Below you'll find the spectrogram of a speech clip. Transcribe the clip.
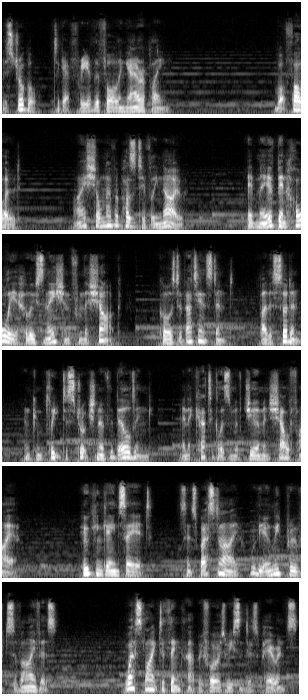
the struggle to get free of the falling aeroplane. What followed, I shall never positively know. It may have been wholly a hallucination from the shock caused at that instant by the sudden and complete destruction of the building in a cataclysm of German shell fire. Who can gainsay it, since West and I were the only proved survivors? West liked to think that before his recent disappearance,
